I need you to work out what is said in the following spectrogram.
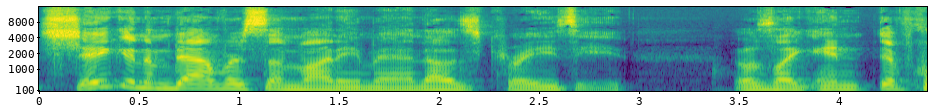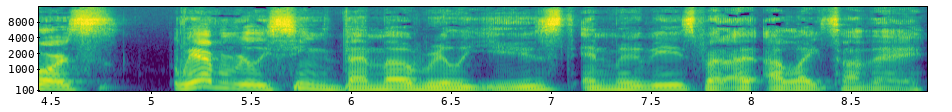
shaking him down for some money, man. That was crazy. It was like, and of course, we haven't really seen Venmo really used in movies, but I, I liked how they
